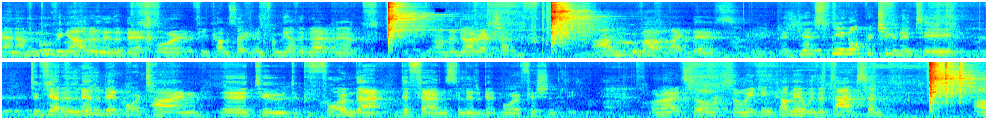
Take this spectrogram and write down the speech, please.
and I'm moving out a little bit, or if he comes in from the other, di uh, other direction, I'll move out like this. It gives me an opportunity to get a little bit more time uh, to, to perform that defense a little bit more efficiently. All right, so, so he can come in with attacks and I'll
